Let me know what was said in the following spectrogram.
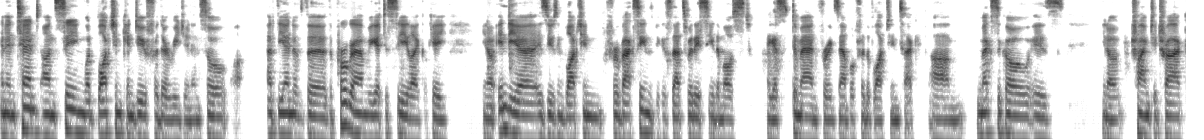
an intent on seeing what blockchain can do for their region. And so uh, at the end of the, the program, we get to see like, okay, you know, India is using blockchain for vaccines because that's where they see the most, I guess, demand, for example, for the blockchain tech. Um, Mexico is, you know, trying to track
